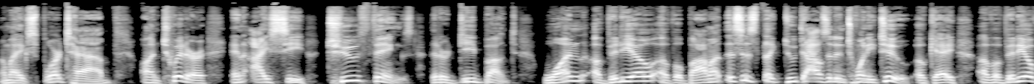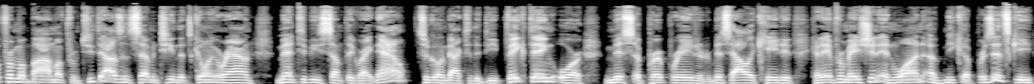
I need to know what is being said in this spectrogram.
on my explore tab on Twitter and I see two things that are debunked. One, a video of Obama. This is like 2022. Okay. Of a video from Obama from 2017 that's going around meant to be something right now. So going back to the deep fake thing or misappropriated or misallocated kind of information. And one of Mika Brzezinski,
